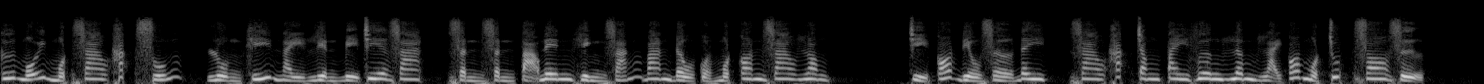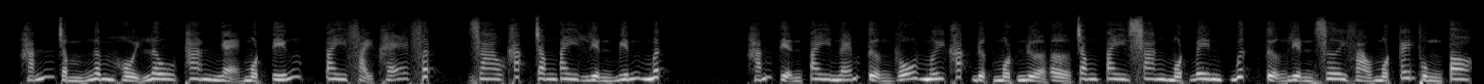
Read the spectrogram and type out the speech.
Cứ mỗi một sao khắc xuống, luồng khí này liền bị chia ra, dần dần tạo nên hình dáng ban đầu của một con dao long. Chỉ có điều giờ đây, dao khắc trong tay Vương Lâm lại có một chút do dự. Hắn trầm ngâm hồi lâu than nhẹ một tiếng, tay phải khẽ phất, dao khắc trong tay liền biến mất. Hắn tiện tay ném tượng gỗ mới khắc được một nửa ở trong tay sang một bên, bức tượng liền rơi vào một cái thùng to.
